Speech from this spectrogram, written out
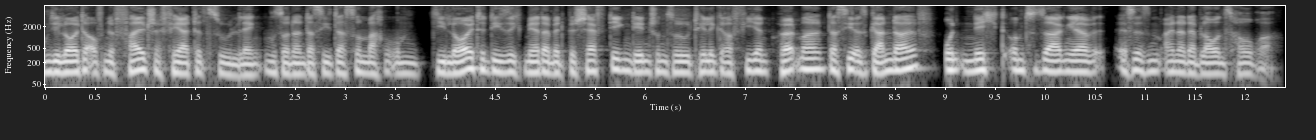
um die Leute auf eine falsche Fährte zu lenken, sondern dass sie das so machen, um die Leute, die sich mehr damit beschäftigen, denen schon zu telegrafieren, hört mal, das hier ist Gandalf und nicht um zu sagen, ja, es ist einer der blauen Zauberer.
